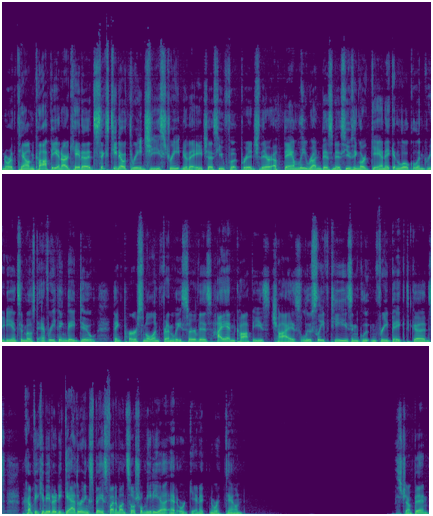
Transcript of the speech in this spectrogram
Northtown Coffee in Arcata at 1603 G Street near the HSU footbridge. They're a family run business using organic and local ingredients in most everything they do. Think personal and friendly service, high end coffees, chais, loose leaf teas, and gluten free baked goods. A comfy community gathering space. Find them on social media at Organic Northtown. Let's jump in.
